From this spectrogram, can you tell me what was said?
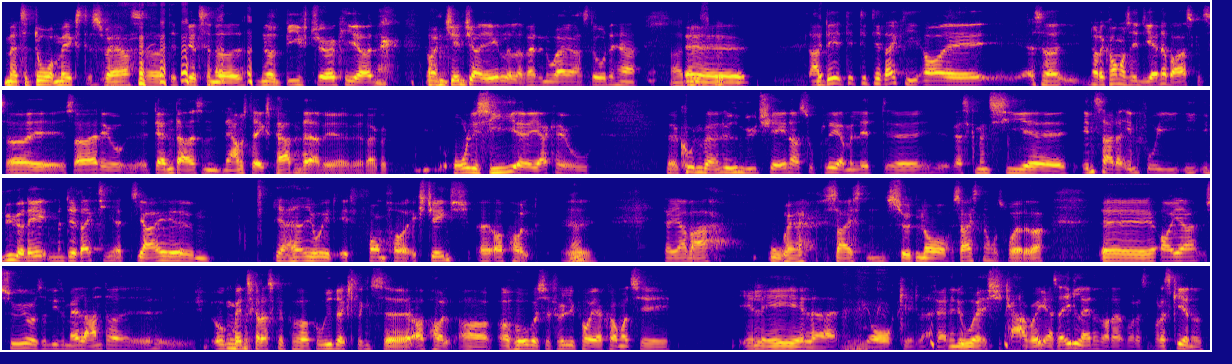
matador mix desværre, så det bliver til noget, noget beef jerky og en, og en ginger ale, eller hvad det nu er, jeg har stået det her. Ej, det er. Øh, nej, det, det, det, det er rigtigt, og øh, altså, når det kommer til Indiana Basket, så, øh, så er det jo Dan, der er sådan nærmest er eksperten der, vil, vil da roligt sige. Øh, Jeg kan jo øh, kun være en ydmyg tjener og supplere med lidt, øh, hvad skal man sige, øh, insider-info i, i, i ny og næ, men det er rigtigt, at jeg, øh, jeg havde jo et, et form for exchange-ophold, Ja. øh, da jeg var uha, 16, 17 år, 16 år tror jeg det var. Øh, og jeg søger jo så ligesom alle andre øh, unge mennesker, der skal på, på udvekslingsophold, øh, og, og håber selvfølgelig på, at jeg kommer til LA eller New York eller hvad det nu er, Chicago, ikke? altså et eller andet, hvor der, hvor der, hvor der sker noget.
